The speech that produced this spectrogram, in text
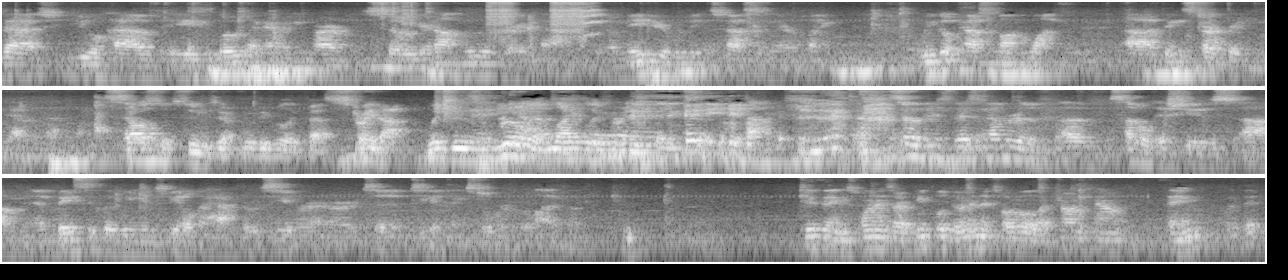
that you will have a low dynamic environment, so you're not moving very fast. You know, maybe you're moving as fast as an airplane. We go past Mach 1, uh, things start breaking down at that point. It So, also assumes you're moving really fast, straight up, which is really unlikely for anything. yeah. So there's, there's a number of, of subtle issues, um, and basically we need to be able to hack the receiver in order to, to get things to work reliably. Two things. One is, are people doing the total electron count thing with it?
